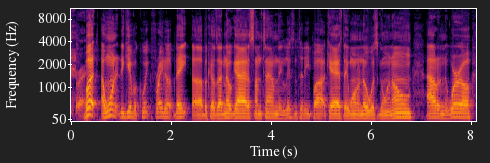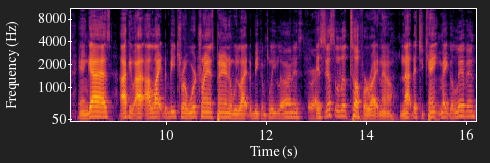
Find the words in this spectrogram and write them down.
right. But I wanted to give a quick freight update uh, because I know guys sometimes they listen to these podcasts, they want to know what's going on out in the world. And guys, I can I, I like to be tra- we're transparent and we like to be completely honest. Right. It's just a little tougher right now. Not that you can't make a living,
